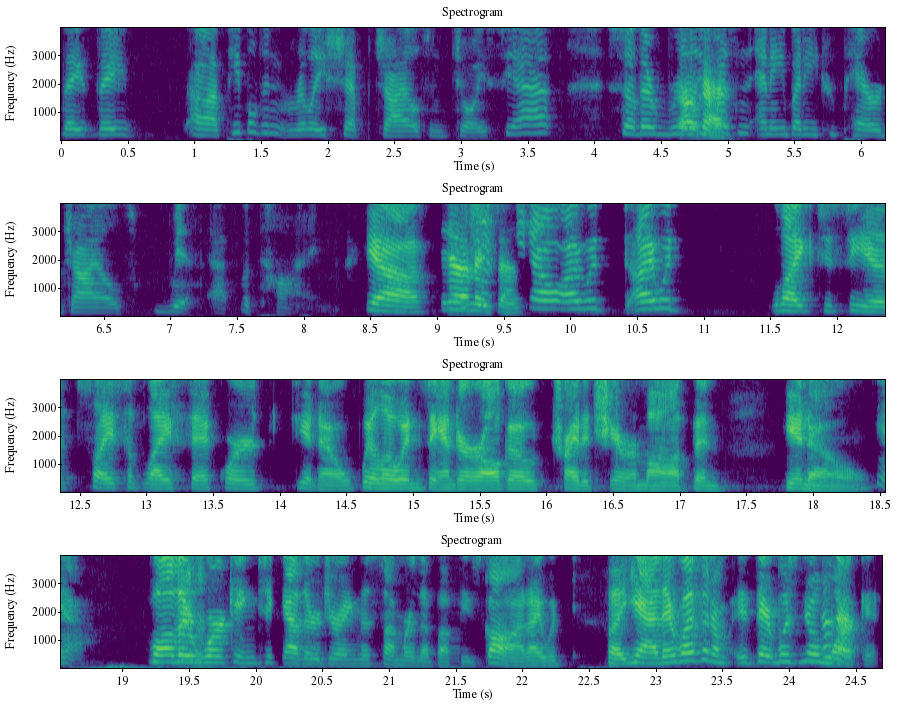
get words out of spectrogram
they they uh, people didn't really ship Giles and Joyce yet, so there really Okay. wasn't anybody to pair Giles with at the time. Yeah, Yeah, that makes is, sense. You know, I would, I would like to see a slice of life fic where you know Willow and Xander all go try to cheer him up, and you know, Yeah. while they're working together during the summer that Buffy's gone. I would, but yeah, there wasn't a, there was no Okay. market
